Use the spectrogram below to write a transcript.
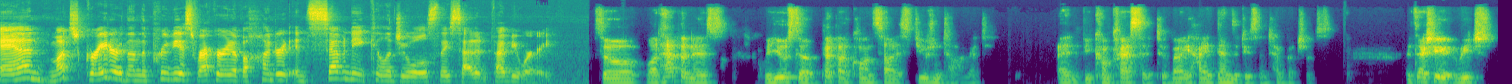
and much greater than the previous record of 170 kilojoules they set in February. So, what happened is we used a peppercorn sized fusion target and we compressed it to very high densities and temperatures. It's actually reached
